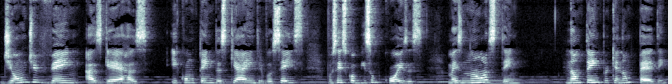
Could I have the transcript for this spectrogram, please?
de onde vêm as guerras e contendas que há entre vocês, vocês cobiçam coisas, mas não as têm. Não têm porque não pedem.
